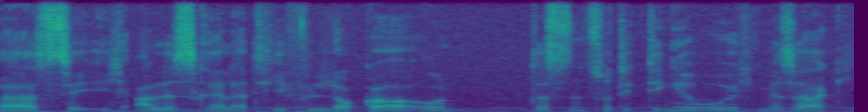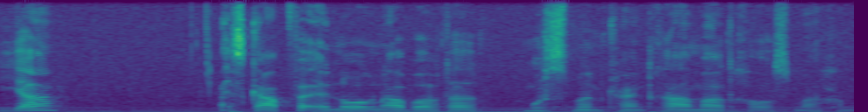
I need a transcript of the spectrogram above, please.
Da sehe ich alles relativ locker und das sind so die Dinge, wo ich mir sage, ja, es gab Veränderungen, aber da muss man kein Drama draus machen.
